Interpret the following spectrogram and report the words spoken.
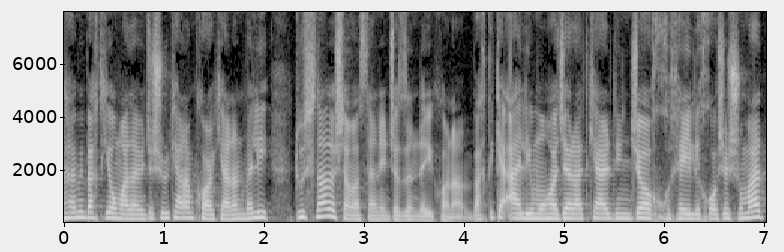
همین وقتی که اومدم اینجا شروع کردم کار کردن ولی دوست نداشتم اصلا اینجا زندگی کنم. وقتی که علی مهاجرت کرد اینجا خیلی خوشش اومد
